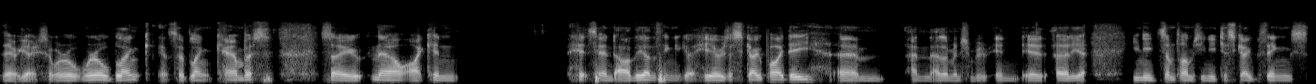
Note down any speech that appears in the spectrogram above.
There we go. So we're all we're all blank. It's a blank canvas. So now I can hit send. Oh, the other thing you got here is a scope ID. Um, and as I mentioned in, in, earlier, you need sometimes you need to scope things.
